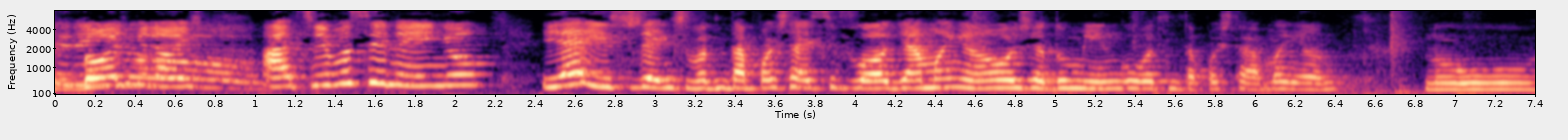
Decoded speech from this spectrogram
bater o 2 sininho. milhões. Ativa o sininho. E é isso, gente. Vou tentar postar esse vlog amanhã. Hoje é domingo. Vou tentar postar amanhã no,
